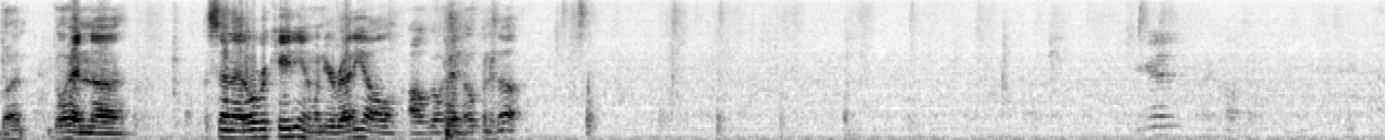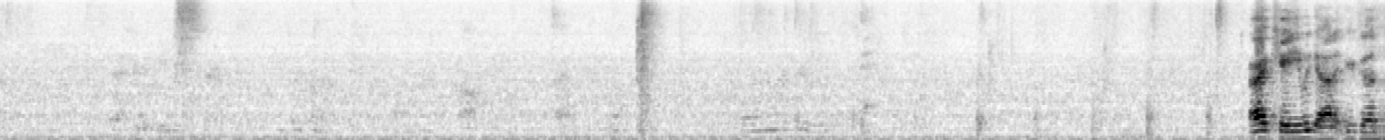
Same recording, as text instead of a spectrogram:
But go ahead and uh, send that over, Katie, and when you're ready, I'll I'll go ahead and open it up. All right, Katie, we got it. You're good.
